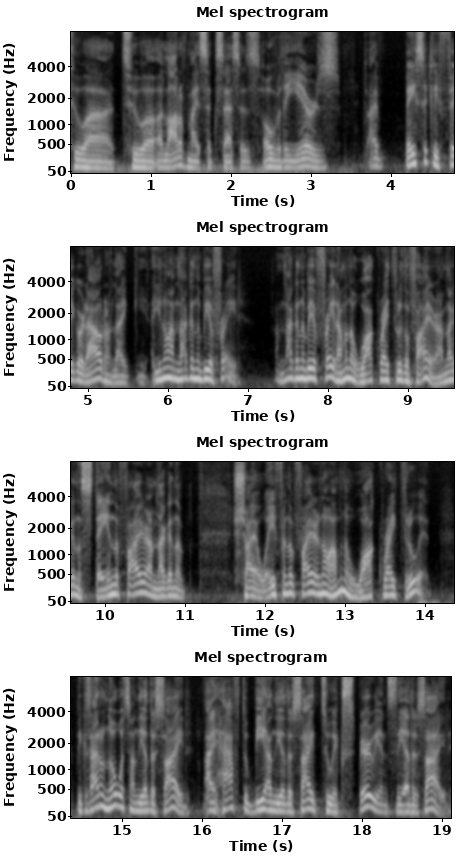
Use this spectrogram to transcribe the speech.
to uh, to uh, a lot of my successes over the years. I've basically figured out like you know I'm not going to be afraid. I'm not going to be afraid. I'm going to walk right through the fire. I'm not going to stay in the fire. I'm not going to shy away from the fire. No, I'm going to walk right through it because I don't know what's on the other side. I have to be on the other side to experience the other side.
